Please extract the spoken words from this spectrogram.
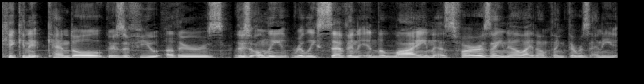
Kicking It Kendall. There's a few others. There's only really seven in the line as far as I know. I don't think there was any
